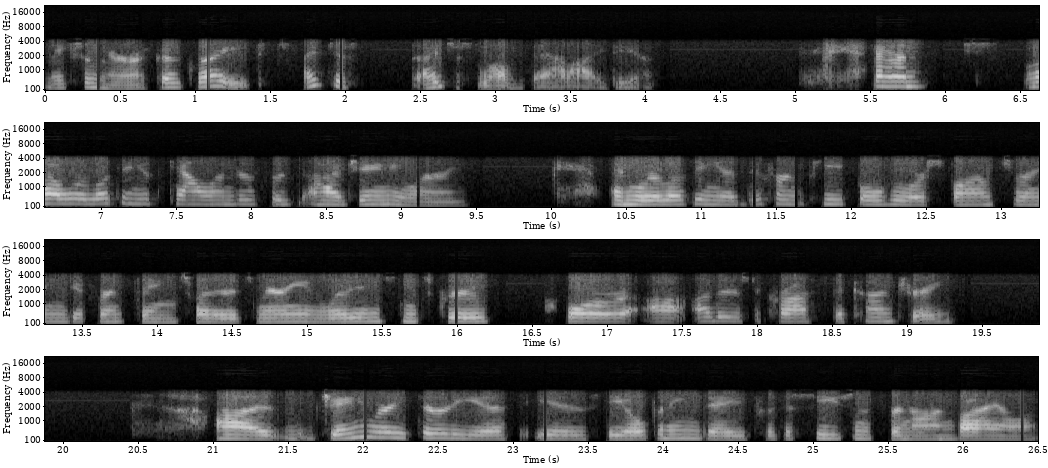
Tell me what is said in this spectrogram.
makes America great. I just I just love that idea. And while we're looking at the calendar for uh, January, and we're looking at different people who are sponsoring different things, whether it's Marianne Williamson's group or uh, others across the country. Uh, January 30th is the opening day for the Season for Nonviolence.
